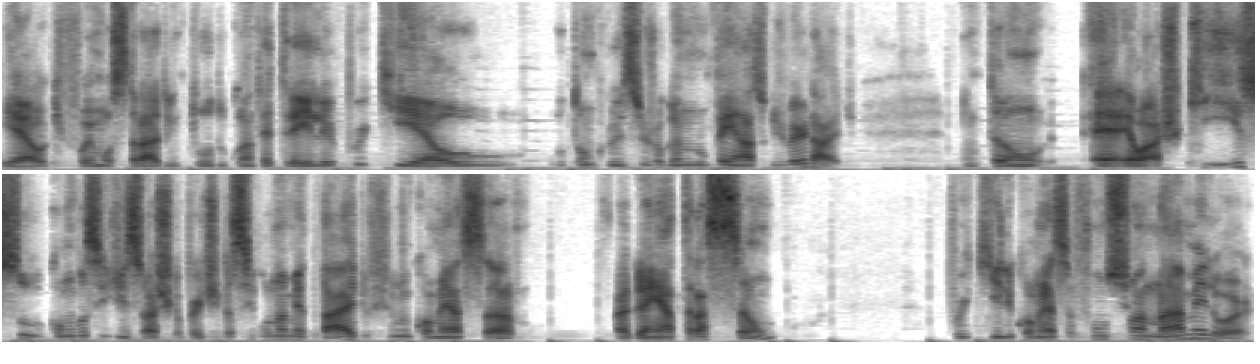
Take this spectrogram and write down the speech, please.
E é o que foi mostrado em tudo quanto é trailer, porque é o, o Tom Cruise jogando num penhasco de verdade. Então, é, eu acho que isso, como você disse, eu acho que a partir da segunda metade o filme começa a ganhar tração, porque ele começa a funcionar melhor.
